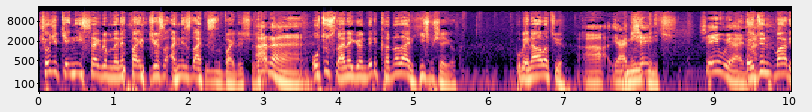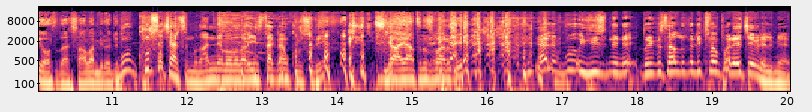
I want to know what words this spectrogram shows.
Çocuk kendi Instagram'ında ne paylaşıyorsa annesi de aynısını paylaşıyor. Ana. 30 tane gönderi kadına dair hiçbir şey yok. Bu beni ağlatıyor. Aa, yani minik şey, minik. şey bu yani. Ödün var ya ortada sağlam bir ödün. Bu kurs açarsın bunu anne babalara Instagram kursu diye. Sizin hayatınız var diye. Yani bu hüznünü, duygusallığını lütfen paraya çevirelim yani.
